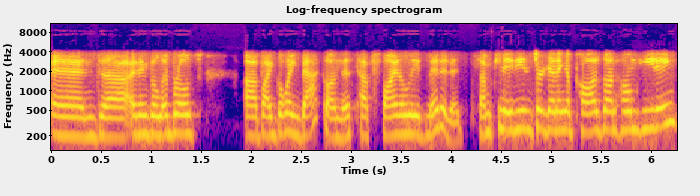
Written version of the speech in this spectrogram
and uh, I think the Liberals, uh, by going back on this, have finally admitted it. Some Canadians are getting a pause on home heating,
